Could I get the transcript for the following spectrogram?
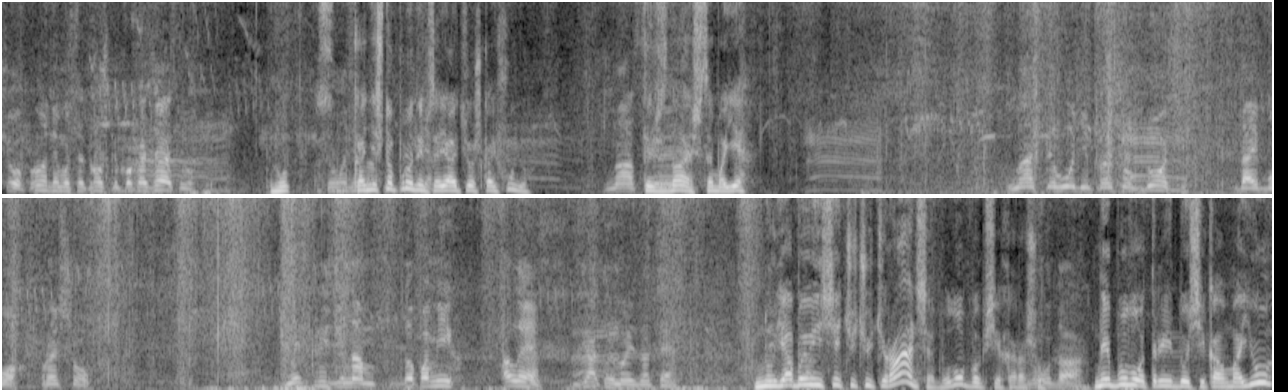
що, пройдемося трошки по хазяйству. Ну, звісно, пройдемося, я цього ж кайфую. Нас, Ти ж е, знаєш, це моє. У нас сьогодні пройшов дощик, дай Бог, пройшов. Не скрізь він нам допоміг, але дякуємо і за те. Ну я би ще чуть-чуть раніше, було б взагалі хорошо. Ну да, Не було три дощика в маю,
